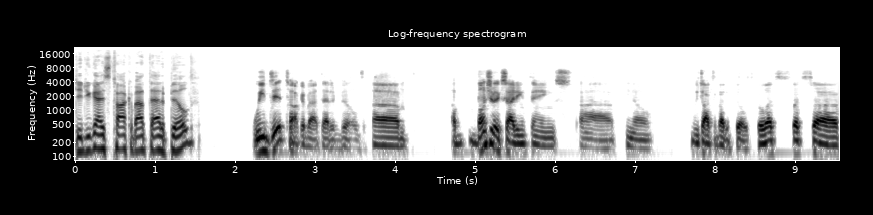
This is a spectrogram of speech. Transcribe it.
Did you guys talk about that at Build? We did talk about that at Build. Um, a bunch of exciting things. Uh, you know, we talked about at Build. So let's let's uh,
